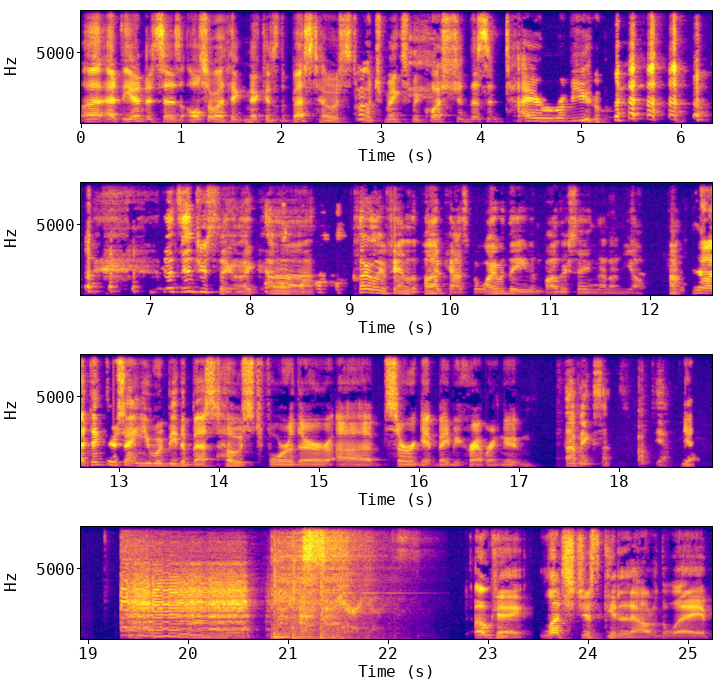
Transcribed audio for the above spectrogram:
Uh, at the end, it says, also, I think Nick is the best host, Huh. which makes me question this entire review. That's interesting. Like, uh, clearly a fan of the podcast, but why would they even bother saying that on Yelp? Huh. no, I think they're saying you would be the best host for their uh, surrogate baby crab rangoon. That makes sense. Yeah. Yeah. Experience. Okay, let's just get it out of the way.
